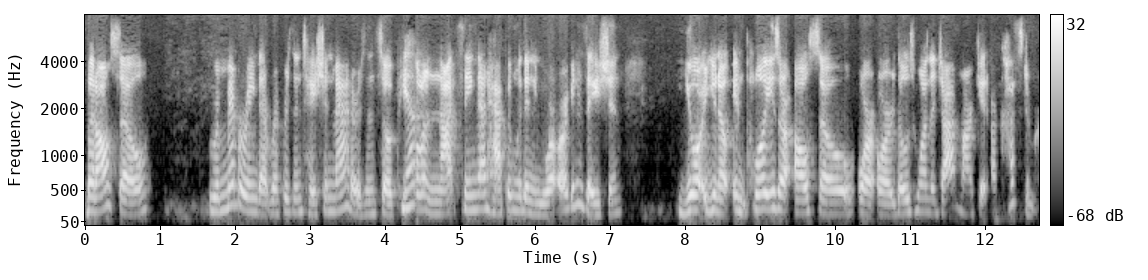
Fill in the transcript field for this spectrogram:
but also remembering that representation matters. And so if people yeah. are not seeing that happen within your organization, your you know employees are also or or those who are on the job market are customers.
